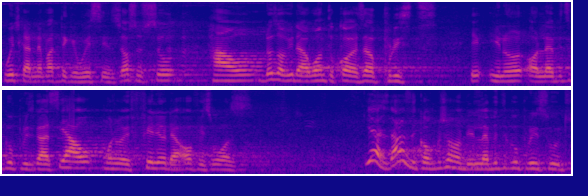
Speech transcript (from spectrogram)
which can never take away sins. Just to show how those of you that want to call yourself priests, you, know, or Levitical priests, can see how much of a failure their office was. Yes, that's the conclusion of the Levitical priesthood.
